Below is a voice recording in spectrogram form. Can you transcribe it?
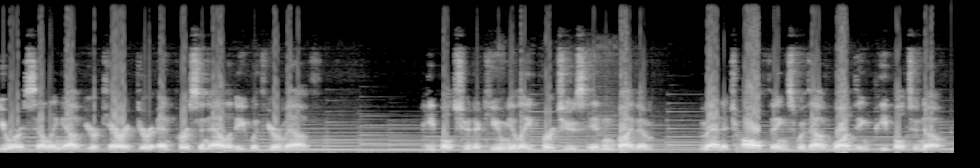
you are selling out your character and personality with your mouth. People should accumulate virtues hidden by them, manage all things without wanting people to know.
